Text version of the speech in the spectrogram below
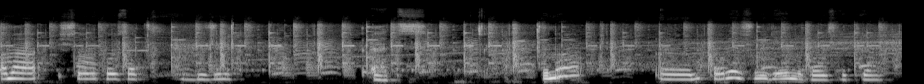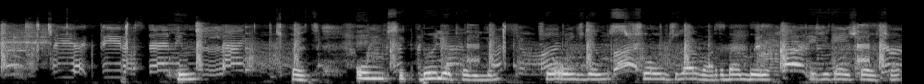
Ama şöyle koysak gücün evet. Buna e, oraya şunu geri mi koysak ya? Evet. En yüksek böyle yapabildim. Şu oyuncularımız, şu oyuncular vardı. Ben böyle paketi açarken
